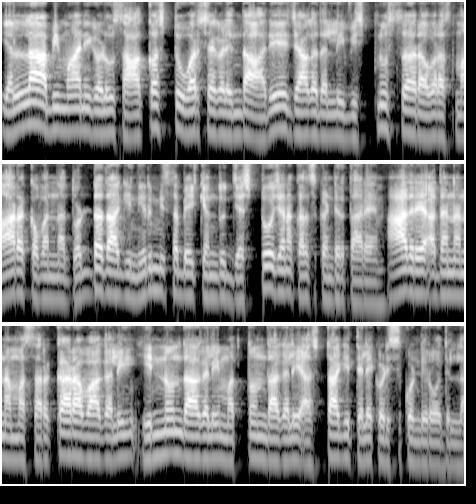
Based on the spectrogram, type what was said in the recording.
ಎಲ್ಲ ಅಭಿಮಾನಿಗಳು ಸಾಕಷ್ಟು ವರ್ಷಗಳಿಂದ ಅದೇ ಜಾಗದಲ್ಲಿ ವಿಷ್ಣು ಸರ್ ಅವರ ಸ್ಮಾರಕವನ್ನ ದೊಡ್ಡದಾಗಿ ನಿರ್ಮಿಸಬೇಕೆಂದು ಎಷ್ಟೋ ಜನ ಕನಸು ಕಂಡಿರ್ತಾರೆ. ಆದ್ರೆ ಅದನ್ನ ನಮ್ಮ ಸರ್ಕಾರವಾಗಲಿ, ಇನ್ನೊಂದಾಗಲಿ, ಮತ್ತೊಂದಾಗಲಿ ಅಷ್ಟಾಗಿ ತಲೆ ಕೊಡಿಸಿಕೊಂಡಿರೋದಿಲ್ಲ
